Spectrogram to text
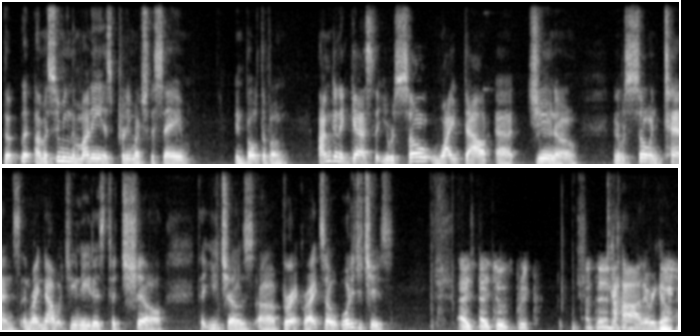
The, I'm assuming the money is pretty much the same in both of them. I'm going to guess that you were so wiped out at Jumo and it was so intense. And right now, what you need is to chill that you chose uh, BRCK, right? So what did you choose? I, I chose BRCK. And then ah, there we go.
